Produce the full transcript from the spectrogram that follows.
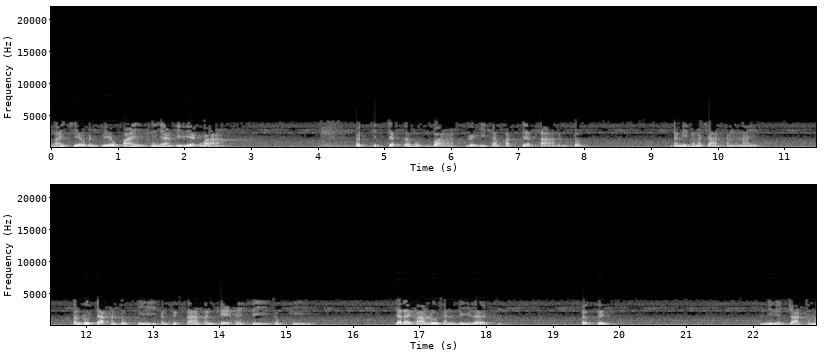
ไหลเชี่ยวเป็นเกลียวไป อย่างที่เรียกว่าปฏิจจสมุปบาท หรืออิทัปปัจเจตาเป็นต้น อย่างนี้ธรรมชาติข้างใน ต้องรู้จักมันทุกที ต้องศึกษาสังเกตให้ดีทุกที จะได้ความรู้ชั้นดีเลิศเพิ่มขึ้น นี่เรียนจากธรรม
